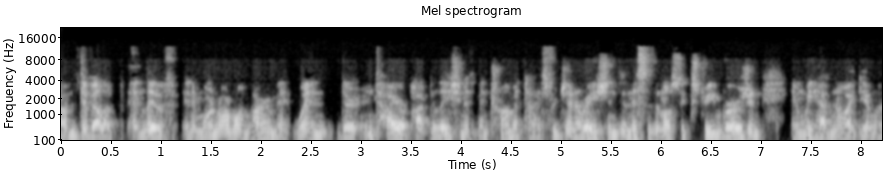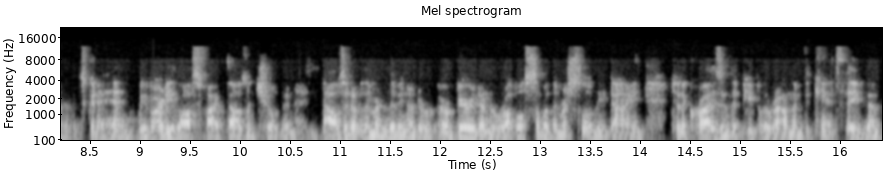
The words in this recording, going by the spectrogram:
um, develop and live in a more normal environment when their entire population has been traumatized for generations. And this is the most extreme version. And we have no idea when it's going to end. We've already lost 5,000 children. 1,000 of them are living under or buried under rubble. Some of them are slowly dying to the cries of the people around them that can't save them.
